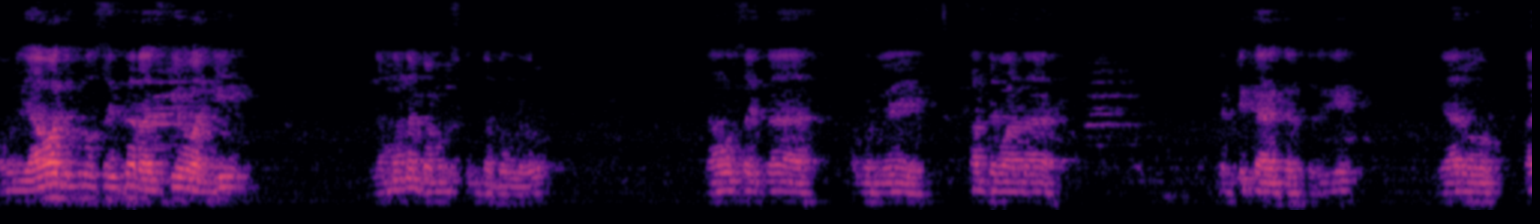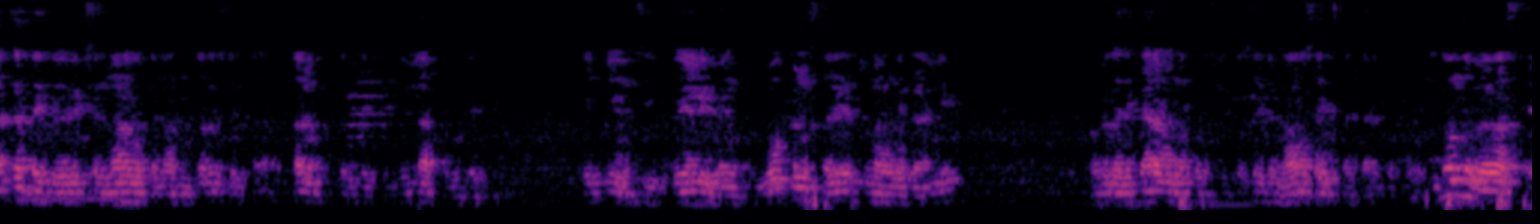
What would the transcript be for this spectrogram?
ಅವರು ಯಾವಾಗಿದ್ರು ಸಹಿತ ರಾಜಕೀಯವಾಗಿ ನಮ್ಮನ್ನು ಬೆಂಬಲಿಸ್ಕೊಂತ ಬಂದವರು. ನಾವು ಸಹಿತ ಅದರಲ್ಲಿ ಸಾಧ್ಯವಾದ ಗಟ್ಟಿ ಕಾರ್ಯಕರ್ತರಿಗೆ ಯಾರು ತಾಕತ್ತೈತೆ ಎಲೆಕ್ಷನ್ ಮಾಡಬೇಕನ್ನೋ ಅಂಥವ್ರು ಸಹಿತ ತಾಲೂಕು ಜಿಲ್ಲಾ ಪಂಚಾಯತಿ A P M C bank, local ಸ್ಥಳೀಯ ಚುನಾವಣೆಗಳಲ್ಲಿ ಅವ್ರಿಗೆ ಅಧಿಕಾರವನ್ನು ಕೊಡಿಸಲಿಕ್ಕೂ ಸಹಿತ ನಾವು ಸಹಿತ ಇದೊಂದು ವ್ಯವಸ್ಥೆ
